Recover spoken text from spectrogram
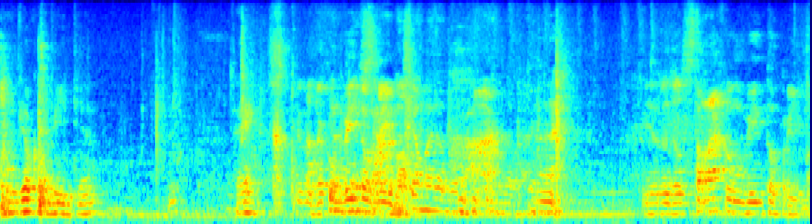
Non vi ho convinti, eh? Sì. Io l'ho già convinto prima. Stiamo elaborando. eh. Io l'ho già straconvinto prima.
